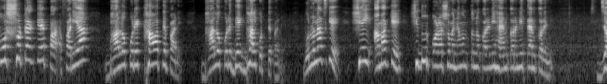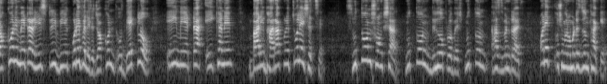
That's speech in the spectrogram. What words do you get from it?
পোষ্যটাকে ফারিয়া ভালো করে খাওয়াতে পারে, ভালো করে দেখভাল করতে পারে। বলুন আজকে, সেই আমাকে সিঁদুর পড়ার সময় নেমন্তন্ন করেনি, হ্যান করেনি, ত্যান করেনি। যখন মেয়েটা রেজিস্ট্রি বিয়ে করে ফেলেছে, যখন ও দেখল এই মেয়েটা এইখানে বাড়ি ভাড়া করে চলে এসেছে, নতুন সংসার, নতুন গৃহপ্রবেশ, নতুন হাজব্যান্ড ওয়াইফ অনেক ওই সময় রোমাটিজম থাকে।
